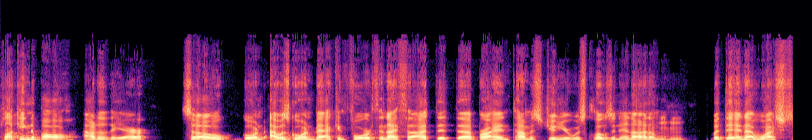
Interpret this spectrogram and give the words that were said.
plucking the ball out of the air. So going, I was going back and forth, and I thought that uh, Brian Thomas Jr. was closing in on him. Mm-hmm. But then I watched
